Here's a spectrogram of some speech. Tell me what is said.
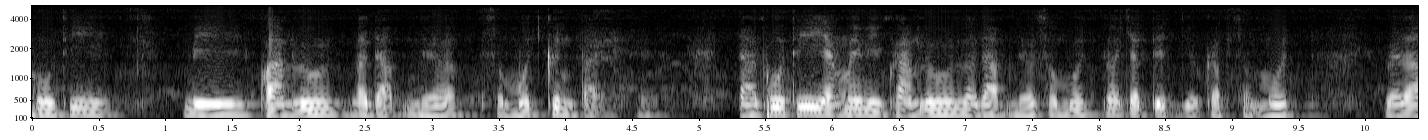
ผู้ที่มีความรู้ระดับเหนือสมมุติขึ้นไป แต่ผู้ที่ยังไม่มีความรู้ระดับเหนือสมมุติก็จะติดอยู่กับสมมุติ เวลา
